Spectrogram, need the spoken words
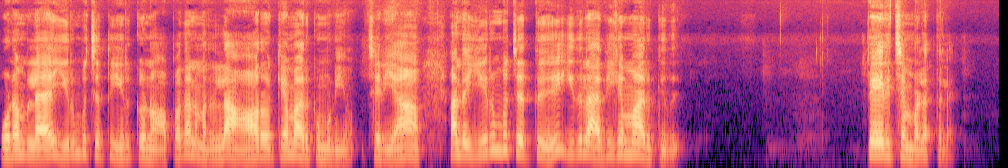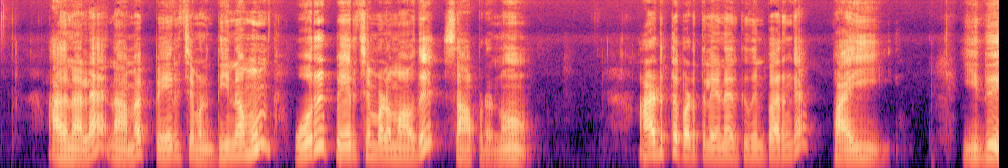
உடம்புல இரும்பு சத்து இருக்கணும். அப்போ தான் நம்ம நல்லா ஆரோக்கியமாக இருக்க முடியும். சரியா? அந்த இரும்பு சத்து இதில் அதிகமாக இருக்குது. பேரிச்சம்பழத்தில். அதனால் நாம் பேரிச்சம்பழம் தினமும் ஒரு பேரிச்சம்பழமாவது சாப்பிடணும். அடுத்த படத்தில் என்ன இருக்குதுன்னு பாருங்கள் பை. இது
